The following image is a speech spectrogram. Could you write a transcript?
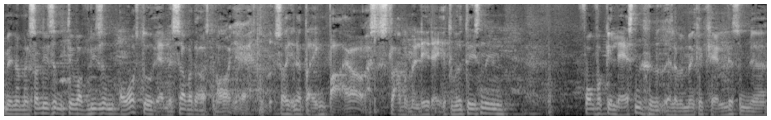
Men når man så ligesom, det var liksom overstået, ja, men så var det også, nå ja, du ved, så ind og drikke bare, og så slapper man litt av. Du ved, det er sådan en form for gelassenhed, eller hva man kan kalle det, som jeg,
